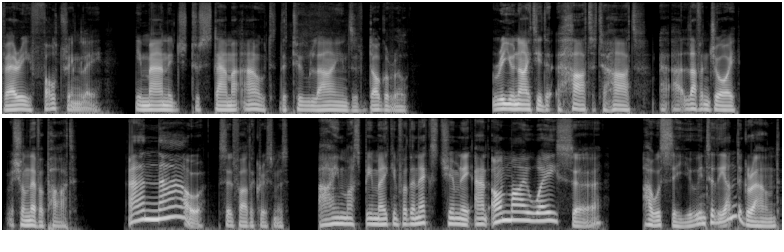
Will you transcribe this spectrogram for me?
Very falteringly, he managed to stammer out the two lines of doggerel. Reunited heart to heart, uh, love and joy shall never part. And now, said Father Christmas, I must be making for the next chimney, and on my way, sir, I will see you into the underground.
